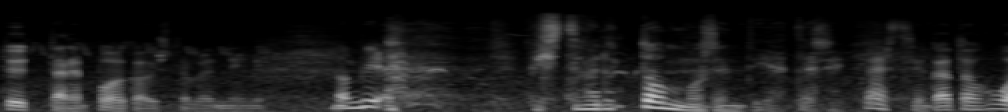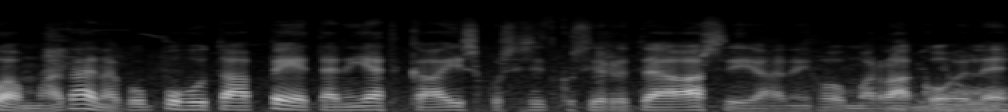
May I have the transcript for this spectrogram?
tyttären poikaystävän nimi? No mie- mistä mä nyt tommosen tietäisin? Tästä sen kato huomaa, että aina kun puhutaan peetä, niin jatkaa iskussa. Sitten kun siirrytään asiaan, niin homma rakoilee.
